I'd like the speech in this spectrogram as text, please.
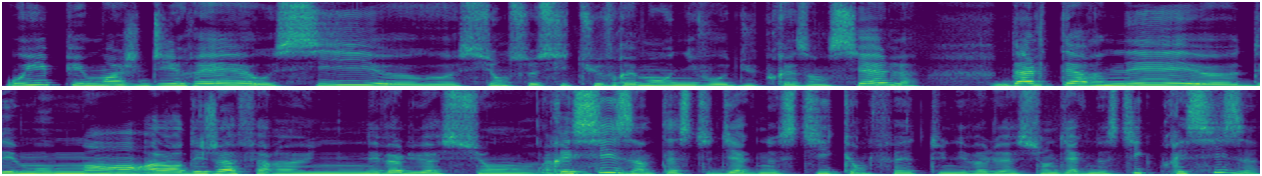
Oui, puis moi je dirais aussi, euh, si on se situe vraiment au niveau du présentiel, d'alterner euh, des moments. Alors déjà faire une évaluation précise, un test diagnostique en fait, une évaluation diagnostique précise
